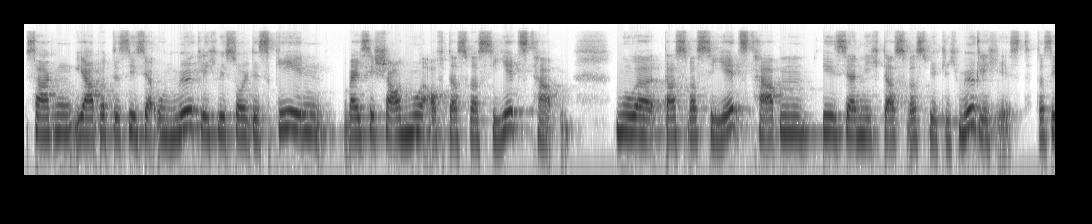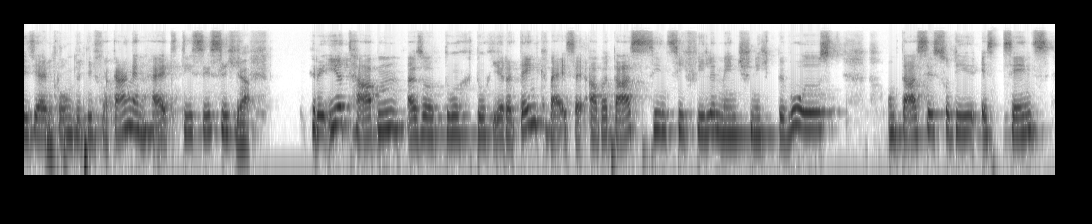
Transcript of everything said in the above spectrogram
sagen, ja, aber das ist ja unmöglich, wie soll das gehen? Weil sie schauen nur auf das, was sie jetzt haben. Nur das, was sie jetzt haben, ist ja nicht das, was wirklich möglich ist. Das ist ja im Grunde die Vergangenheit, die sie sich ja. kreiert haben, also durch, durch ihre Denkweise. Aber das sind sich viele Menschen nicht bewusst. Und das ist so die Essenz,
